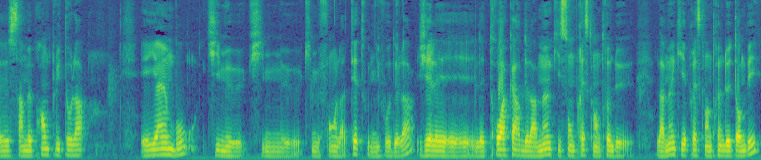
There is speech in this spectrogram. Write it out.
euh, ça me prend plutôt là. Et il y a un bout qui me, qui me, qui me font la tête au niveau de là. J'ai les, les trois quarts de la main qui sont presque en train de, la main qui est presque en train de tomber.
